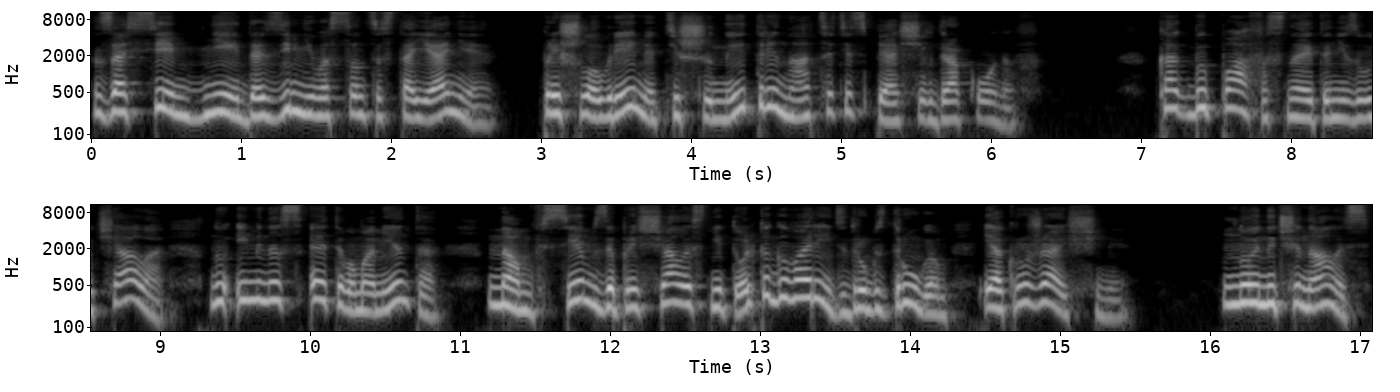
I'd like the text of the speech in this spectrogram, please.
За семь дней до зимнего солнцестояния пришло время тишины тринадцати спящих драконов. Как бы пафосно это ни звучало, но именно с этого момента нам всем запрещалось не только говорить друг с другом и окружающими, но и начиналась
